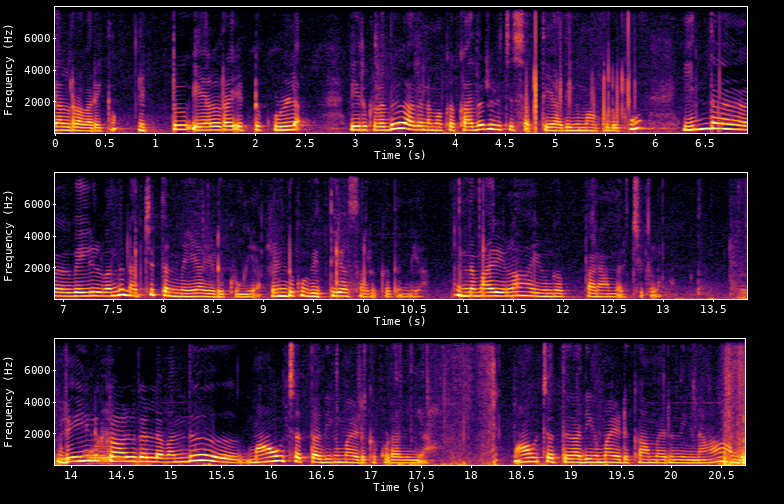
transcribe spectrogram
ஏழரை வரைக்கும். எட்டு ஏழரை எட்டுக்குள்ளே இருக்கிறது. அது நமக்கு கதிர்வீச்சு சக்தி அதிகமாக கொடுக்கும். இந்த வெயில் வந்து நச்சுத்தன்மையாக எடுக்குங்கய்யா ரெண்டுக்கும் வித்தியாசம் இருக்குதுங்கய்யா இந்த மாதிரியெல்லாம் இவங்க பராமரிச்சுக்கலாம். வெயில் கால்களில் வந்து மாவுச்சத்து அதிகமாக எடுக்கக்கூடாதுங்கய்யா மாவுச்சத்து அதிகமாக எடுக்காமல் இருந்தீங்கன்னா அந்த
